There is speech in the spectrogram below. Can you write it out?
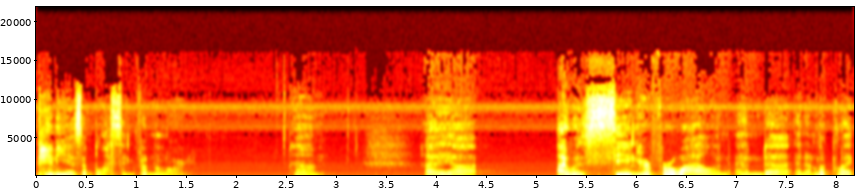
Penny is a blessing from the Lord. Um, I uh, I was seeing her for a while, and and uh, and it looked like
